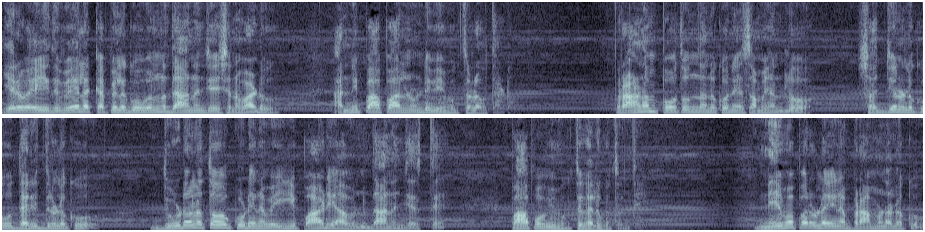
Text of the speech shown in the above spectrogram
ఇరవై ఐదు వేల కపిల గోవులను దానం చేసిన వాడు అన్ని పాపాల నుండి విముక్తుడవుతాడు. ప్రాణం పోతుందనుకునే సమయంలో సజ్జనులకు దరిద్రులకు దూడలతో కూడిన వెయ్యి పాడి ఆవులను దానం చేస్తే పాప విముక్తి కలుగుతుంది. నియమపరులైన బ్రాహ్మణులకు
